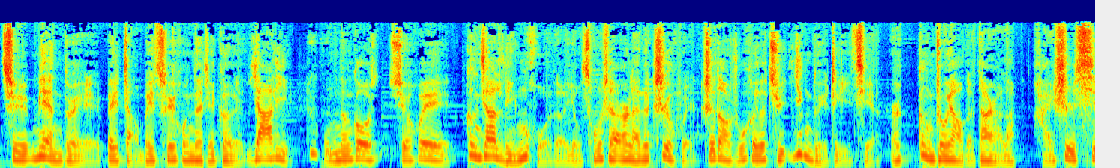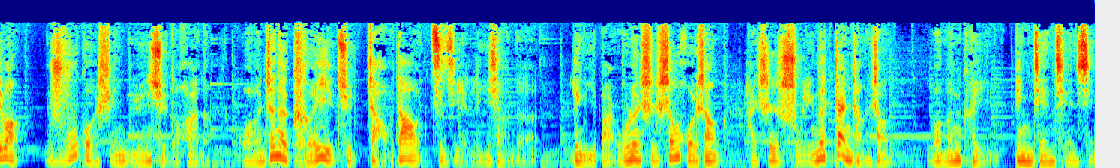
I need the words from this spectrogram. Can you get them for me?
去面对被长辈催婚的这个压力，我们能够学会更加灵活的有从神而来的智慧，知道如何的去应对这一切。而更重要的，当然了，还是希望如果神允许的话呢，我们真的可以去找到自己理想的另一半，无论是生活上还是属灵的战场上。我们可以并肩前行。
